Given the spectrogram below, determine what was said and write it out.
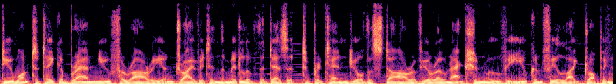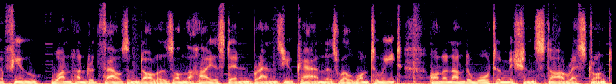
Do you want to take a brand new Ferrari and drive it in the middle of the desert to pretend you're the star of your own action movie? You can feel like dropping a few $100,000 on the highest end brands you can as well want to eat on an underwater Michelin star restaurant.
